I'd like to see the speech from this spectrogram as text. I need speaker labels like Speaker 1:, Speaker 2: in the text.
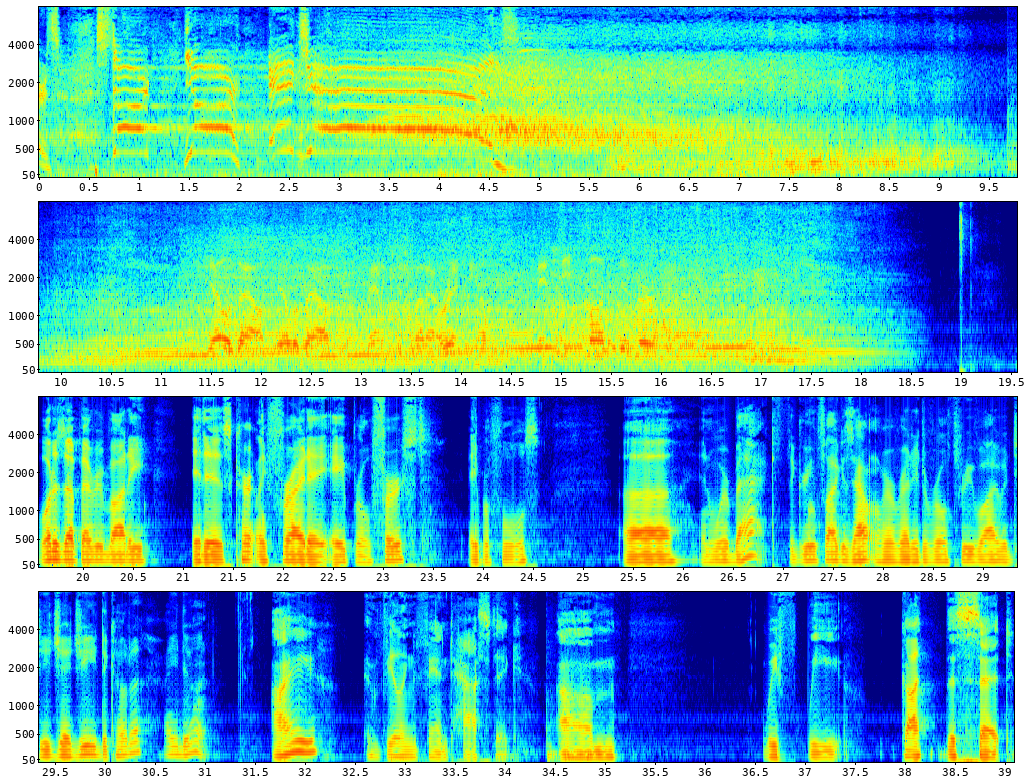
Speaker 1: Drivers, start your engines!
Speaker 2: Yellow's out, yellow's out. Managed just about outwrecked him. Then she busted her.
Speaker 3: What is up, everybody? It is currently Friday, April 1st, April Fools. Uh, and we're back. The green flag is out, and we're ready to roll 3Y with DJG. Dakota, how you doing?
Speaker 4: I am feeling fantastic. Um, we we got this set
